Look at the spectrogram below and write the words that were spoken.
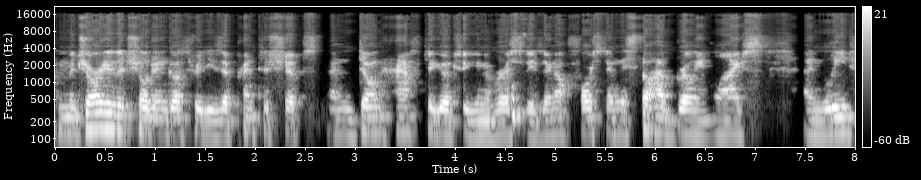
a majority of the children go through these apprenticeships and don't have to go to universities. They're not forced in. They still have brilliant lives and lead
